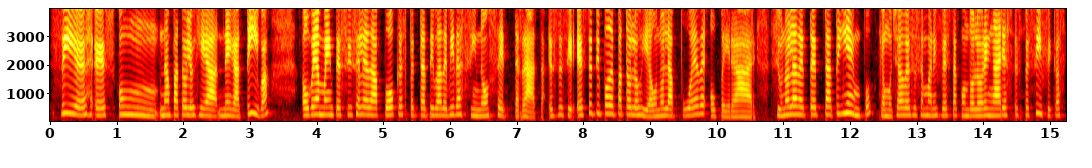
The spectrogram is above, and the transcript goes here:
Sí, es, una patología negativa, obviamente sí se le da poca expectativa de vida si no se trata. Es decir, este tipo de patología uno la puede operar. Si uno la detecta a tiempo, que muchas veces se manifiesta con dolor en áreas específicas,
